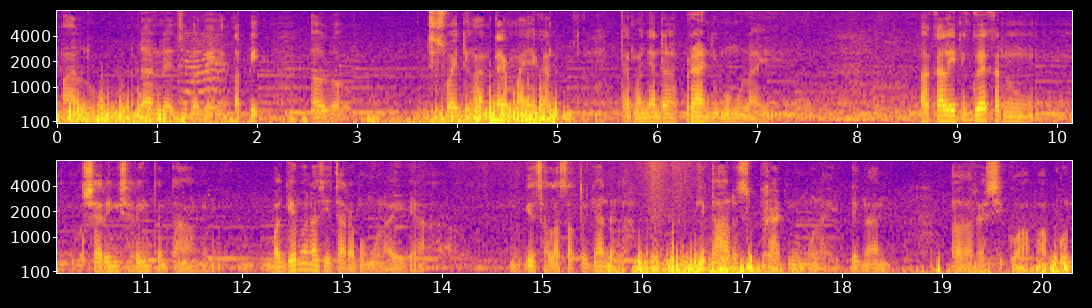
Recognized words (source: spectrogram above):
malu dan lain sebagainya. Tapi uh, sesuai dengan tema ya kan, temanya adalah berani memulai. Uh, kali ini gue akan sharing-sharing tentang bagaimana sih cara memulai ya. Mungkin salah satunya adalah kita harus berani memulai dengan uh, resiko apa pun.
